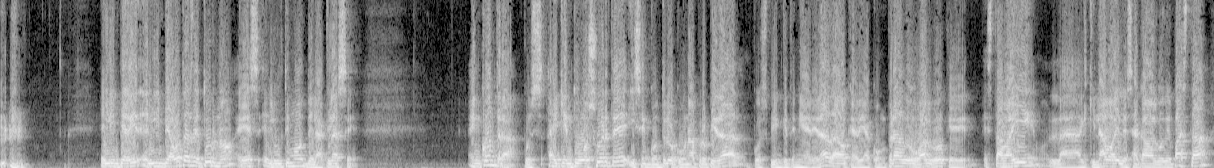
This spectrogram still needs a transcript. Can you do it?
el, limpia, el limpiabotas de turno es el último de la clase. En contra, pues hay quien tuvo suerte y se encontró con una propiedad, pues bien que tenía heredada o que había comprado o algo, que estaba ahí, la alquilaba y le sacaba algo de pasta,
